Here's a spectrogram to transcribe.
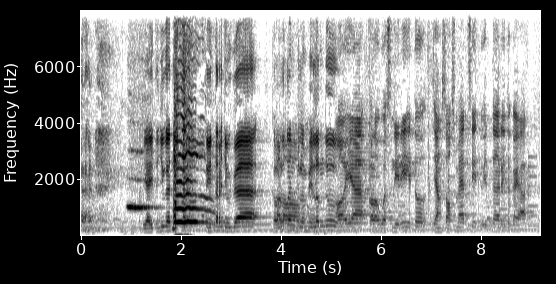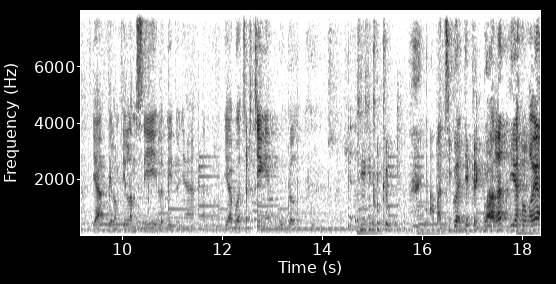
ya itu juga Twitter, Twitter juga. Kalau lu kan film-film tuh. Oh iya, kalau gue sendiri itu yang sosmed sih Twitter itu kayak ya film-film sih lebih itunya. Ya buat searching ya Google. Google. Apaan sih gue aja krik banget. Ya pokoknya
